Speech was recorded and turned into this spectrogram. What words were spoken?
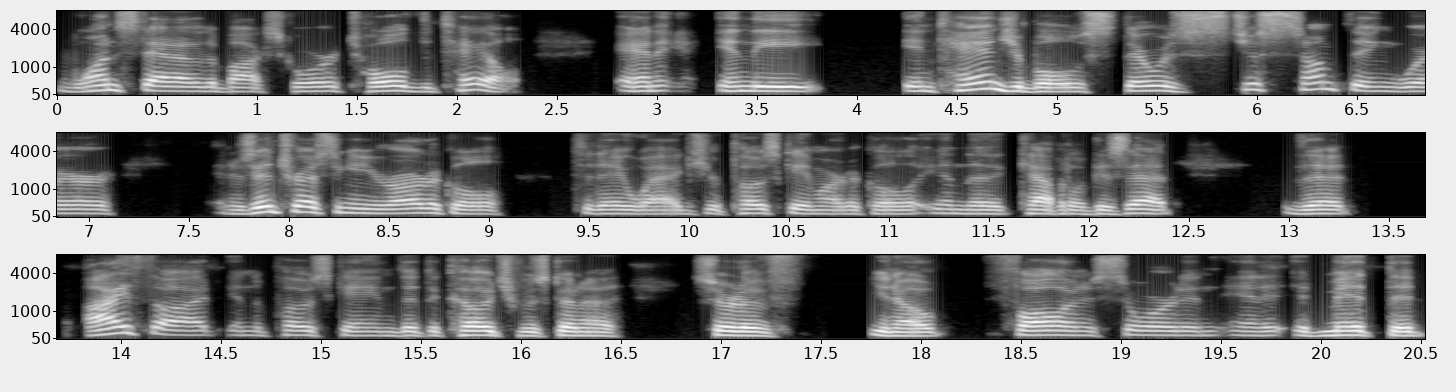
one stat out of the box score told the tale. And in the intangibles, there was just something where, and it was interesting in your article today, Wags, your post game article in the Capital Gazette, that I thought in the post game that the coach was going to sort of, you know, fall on his sword and, and admit that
